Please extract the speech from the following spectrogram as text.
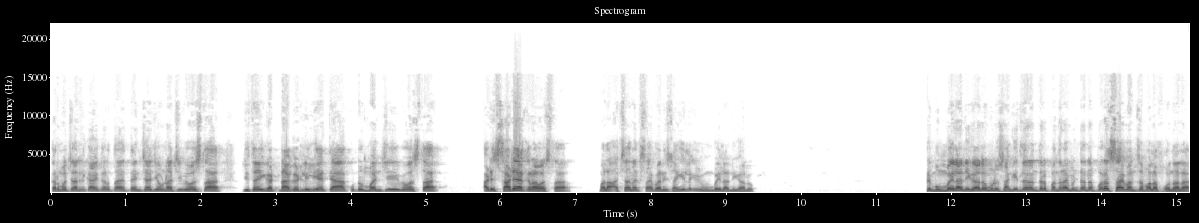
कर्मचारी काय करतायत? त्यांच्या जेवणाची व्यवस्था जिथे ही घटना घडलेली आहे त्या कुटुंबांची व्यवस्था. आणि साडे अकरा वाजता मला अचानक साहेबांनी सांगितलं की मी मुंबईला निघालो. मुंबईला निघालो म्हणून सांगितल्यानंतर पंधरा मिनिटांना परत साहेबांचा मला फोन आला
